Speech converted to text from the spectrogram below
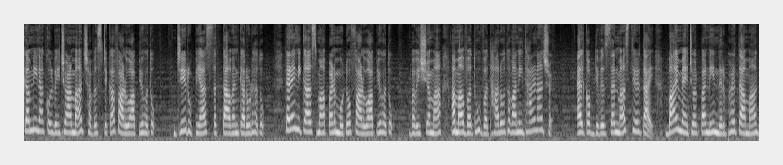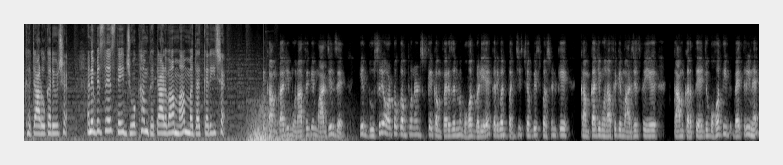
કંપનીના કુલ વેચાણમાં છવ્વીસ ટકા ફાળો આપ્યો હતો, જે રૂપિયા સત્તાવન કરોડ હતો. તેણે નિકાસમાં પણ મોટો ફાળો આપ્યો હતો. ભવિષ્યમાં આમાં વધુ વધારો થવાની ધારણા છે. એલકોપ ડિવિઝનમાં સ્થિરતાએ બાય મેજોર પરની નિર્ભરતામાં ઘટાડો કર્યો છે. અને બિઝનેસને જોખમ ઘટાડવામાં મદદ કરી છે कामकाजी मुनाफे के मार्जिन है ये दूसरे ऑटो कंपोनेंट्स के कंपैरिजन में बहुत बढ़िया है करीबन 25-26 परसेंट के कामकाजी मुनाफे के मार्जिन पे ये काम करते हैं जो बहुत ही बेहतरीन है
